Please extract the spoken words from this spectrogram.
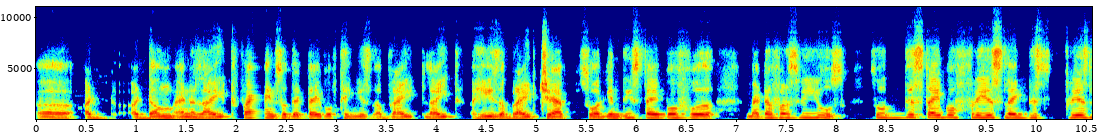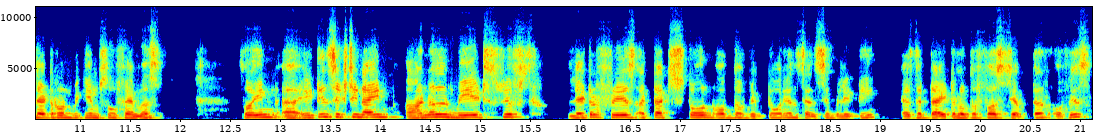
uh, a, a dumb and a light. Fine. So that type of thing is a bright light. He is a bright chap. So again these type of uh, metaphors we use. So this type of phrase like this phrase later on became so famous. So in 1869 uh, arnold made swift's letter phrase a touchstone of the Victorian sensibility as the title of the first chapter of his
